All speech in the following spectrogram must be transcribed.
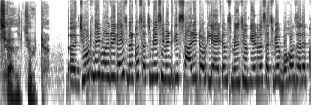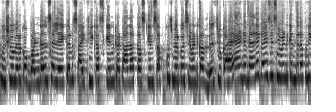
चल झूठा। झूठ नहीं बोल रही गाइस मेरे को सच में इस इवेंट की सारी टोटली आइटम्स मिल चुकी है मैं सच में बहुत ज़्यादा खुश हूँ। मेरे को बंडल से लेकर साइथी का स्किन कटाना का स्किन सब कुछ मेरे को इस इवेंट का मिल चुका है। एंड मैंने गाइस इस इवेंट के अंदर अपनी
